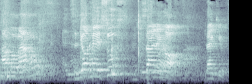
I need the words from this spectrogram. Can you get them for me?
Pablo Ramos, and Senor Jesus signing off. Thank you.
